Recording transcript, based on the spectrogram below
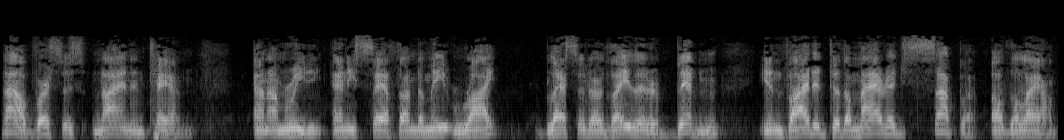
Now, verses 9 and 10, and I'm reading, And he saith unto me, Write, blessed are they that are bidden, invited to the marriage supper of the Lamb.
